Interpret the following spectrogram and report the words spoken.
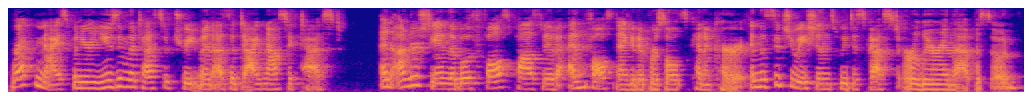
Recognize when you're using the test of treatment as a diagnostic test and understand that both false positive and false negative results can occur in the situations we discussed earlier in the episode.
